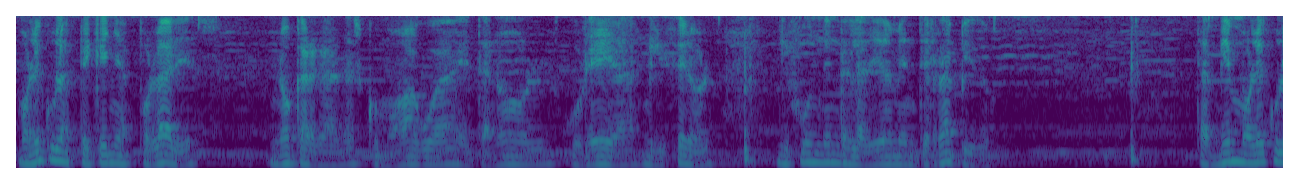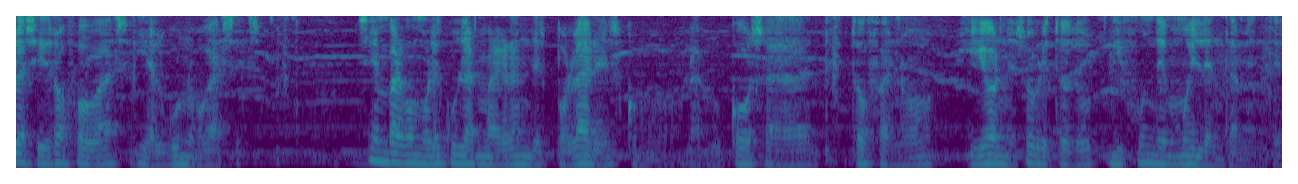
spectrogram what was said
Moléculas pequeñas polares, no cargadas como agua, etanol, urea, glicerol, difunden relativamente rápido. También moléculas hidrófobas y algunos gases. Sin embargo, moléculas más grandes polares, como glucosa, triptófano, iones sobre todo, difunden muy lentamente.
